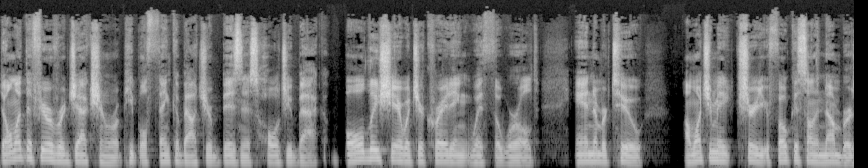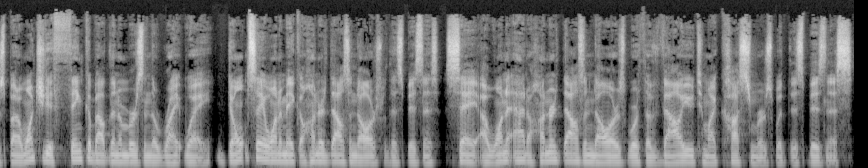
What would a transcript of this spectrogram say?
Don't let the fear of rejection or what people think about your business hold you back. Boldly share what you're creating with the world. And number two, I want you to make sure you're focused on the numbers, but I want you to think about the numbers in the right way. Don't say I want to make $100,000 with this business. Say I want to add $100,000 worth of value to my customers with this business.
